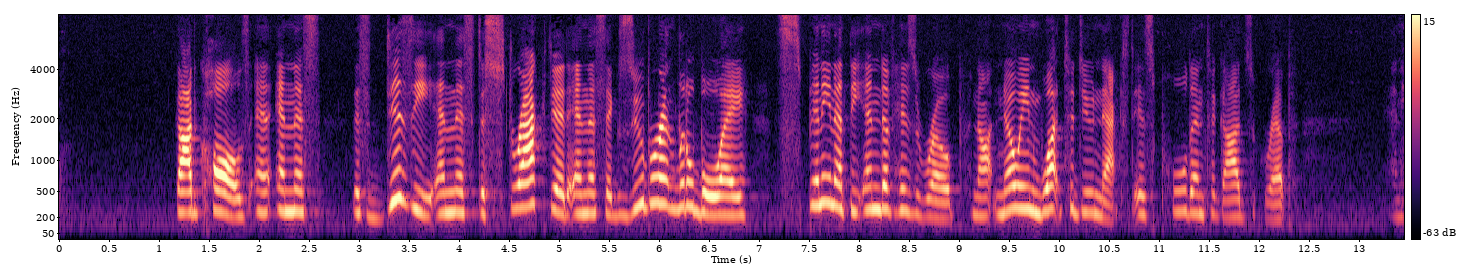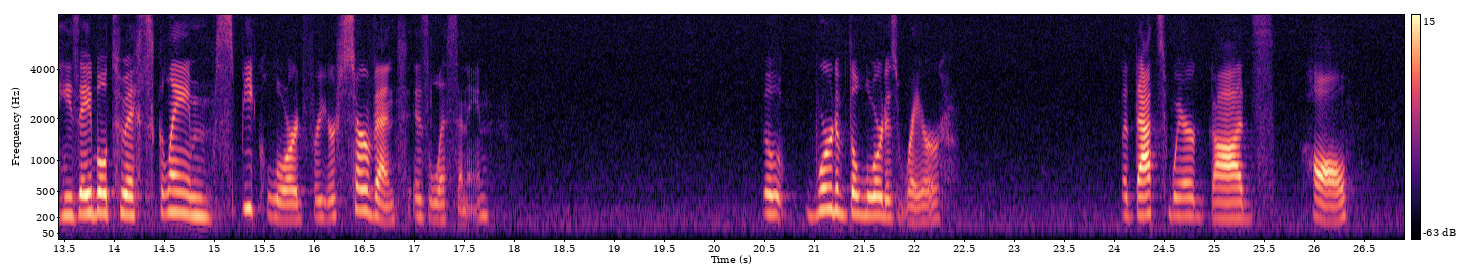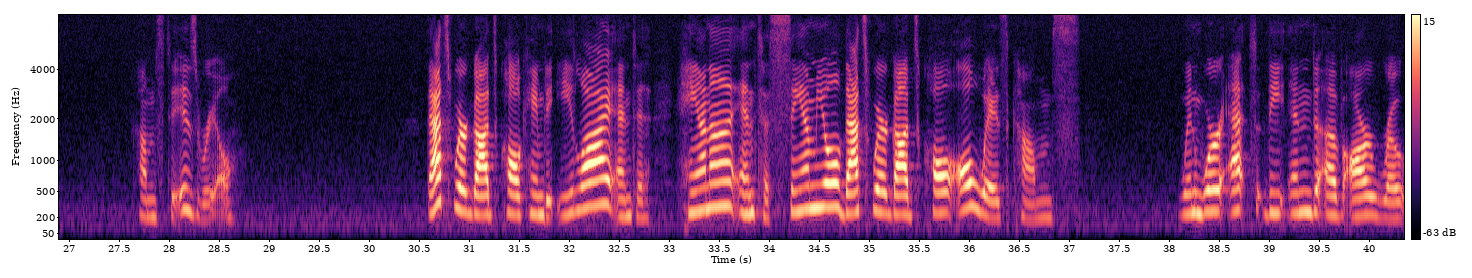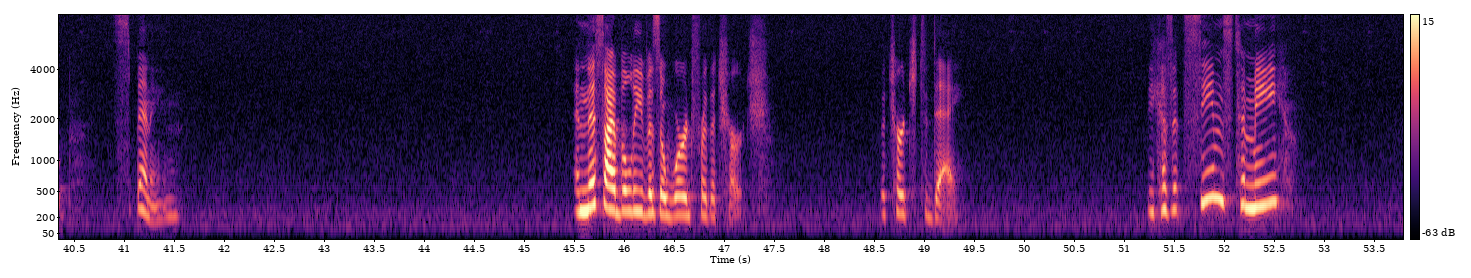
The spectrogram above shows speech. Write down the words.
God calls, and, and this, this dizzy and this distracted and this exuberant little boy spinning at the end of his rope, not knowing what to do next, is pulled into God's grip. And he's able to exclaim, Speak, Lord, for your servant is listening. The word of the Lord is rare, but that's where God's call comes to Israel. That's where God's call came to Eli and to Hannah and to Samuel. That's where God's call always comes when we're at the end of our rope spinning. And this, I believe, is a word for the church, the church today. Because it seems to me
